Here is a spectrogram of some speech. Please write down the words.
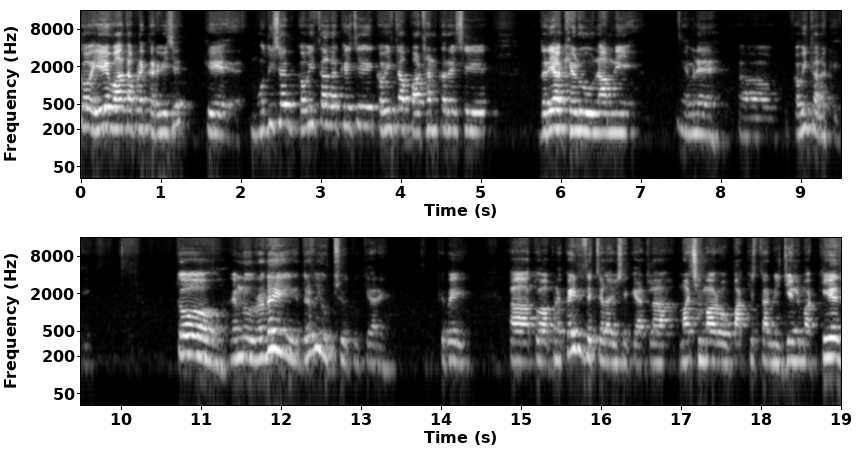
તો એ વાત આપણે કરવી છે કે મોદી સાહેબ કવિતા લખે છે, કવિતા પાઠન કરે છે દરિયાખેડુ નામની એમણે કવિતા લખી હતી. તો એમનું હૃદય દ્રવી ઉઠ્યું હતું ત્યારે કે ભાઈ, આ તો આપણે કઈ રીતે ચલાવી શકીએ? આટલા માછીમારો પાકિસ્તાનની જેલમાં કેદ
